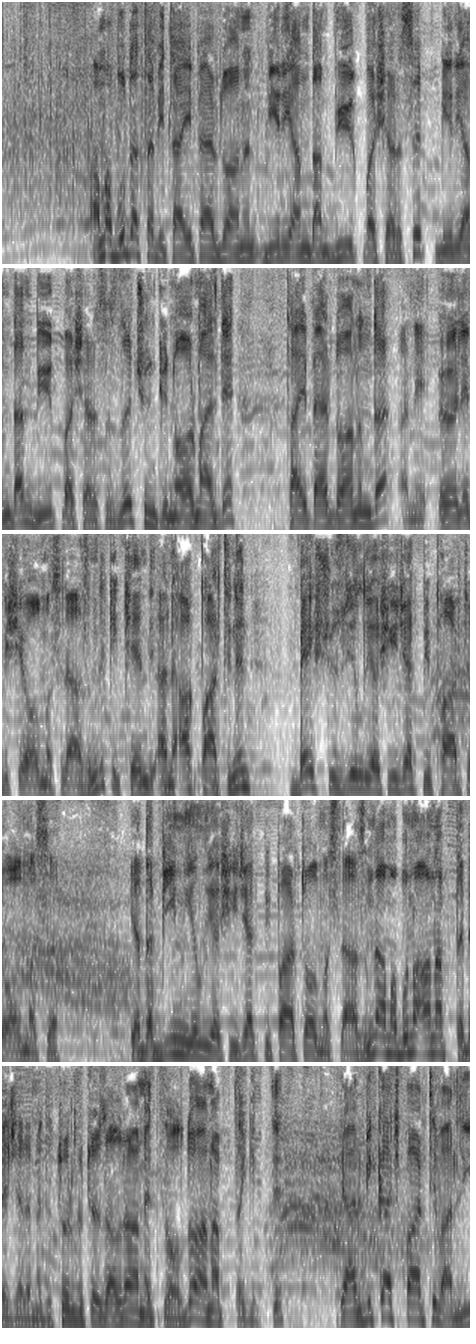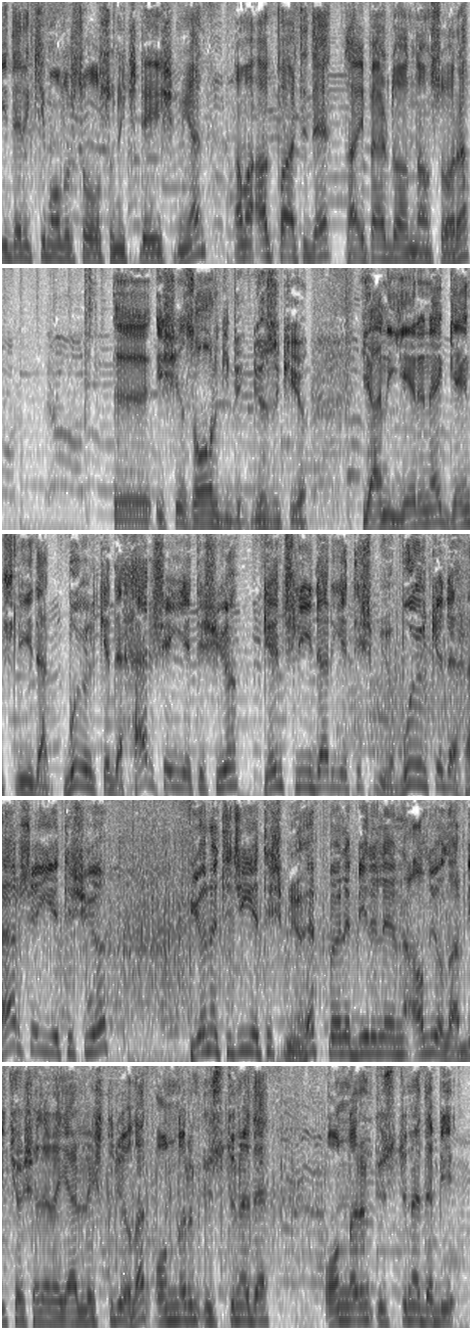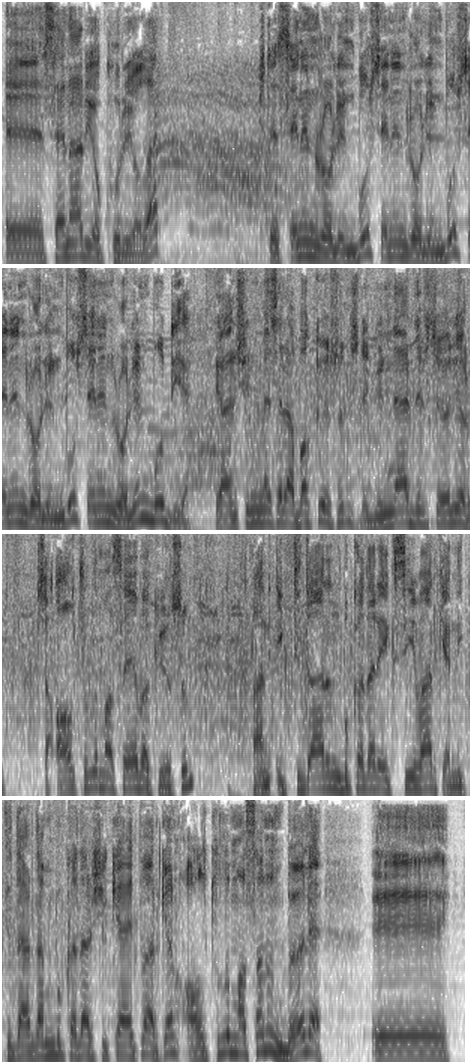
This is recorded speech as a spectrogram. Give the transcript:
Ama bu da tabii Tayyip Erdoğan'ın bir yandan büyük başarısı, bir yandan büyük başarısızlığı. Çünkü normalde Tayyip Erdoğan'ın da hani öyle bir şey olması lazımdı ki kendi hani AK Parti'nin 500 yıl yaşayacak bir parti olması ya da bin yıl yaşayacak bir parti olması lazımdı ama bunu ANAP da beceremedi. Turgut Özal rahmetli oldu ANAP da gitti. Yani birkaç parti var lideri kim olursa olsun hiç değişmeyen ama AK Parti'de Tayyip Erdoğan'dan sonra e, işi zor gibi gözüküyor. Yani yerine genç lider. Bu ülkede her şey yetişiyor, genç lider yetişmiyor. Bu ülkede her şey yetişiyor, yönetici yetişmiyor. Hep böyle birilerini alıyorlar, bir köşelere yerleştiriyorlar. Onların üstüne de Onların üstüne de bir e, senaryo kuruyorlar. İşte senin rolün bu, senin rolün bu, senin rolün bu, senin rolün bu diye. Yani şimdi mesela bakıyorsun işte günlerdir söylüyorum. Mesela altılı masaya bakıyorsun. Hani iktidarın bu kadar eksiği varken, iktidardan bu kadar şikayet varken altılı masanın böyle e,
